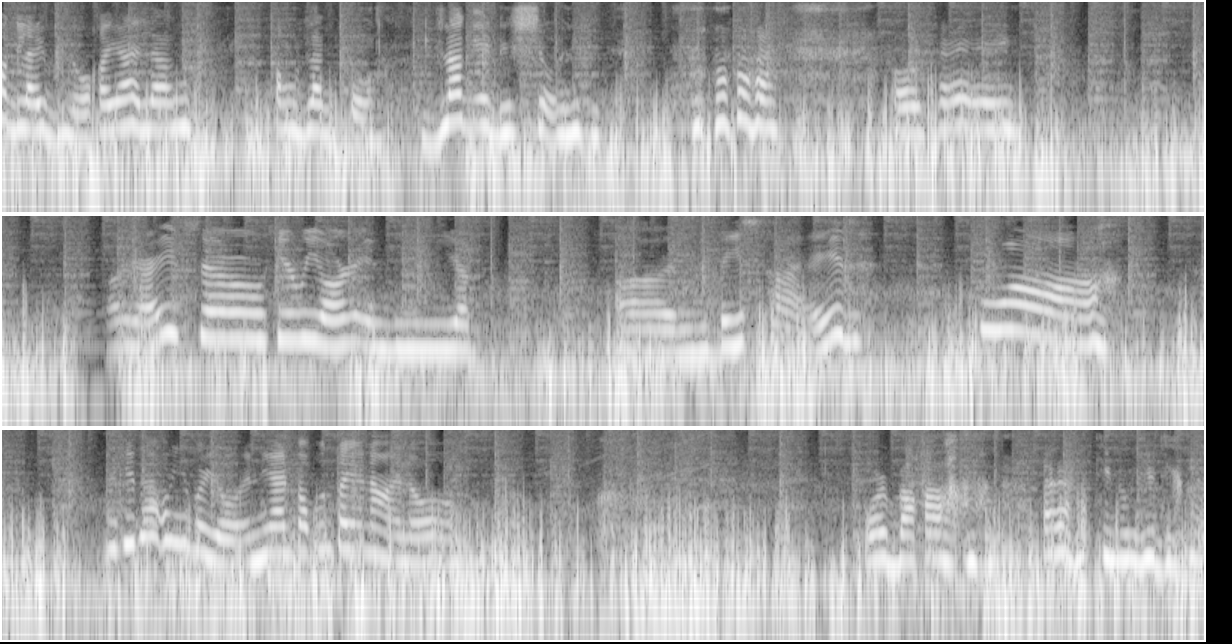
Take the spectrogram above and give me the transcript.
Mag-live, no? Kaya lang, pang vlog to. Vlog edition. okay. Alright, so here we are in the um, base side. Wow! Nakita ko niyo ba yun? Yan, papunta yan ng ano. Or baka parang kinuyod ano.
